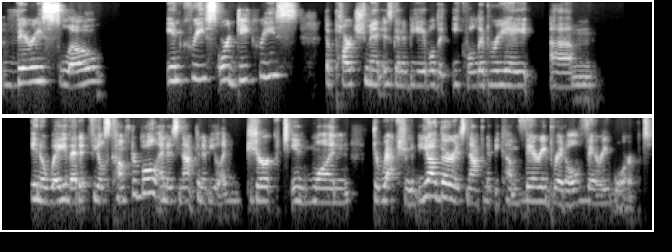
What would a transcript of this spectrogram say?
very slow increase or decrease, the parchment is going to be able to equilibrate um, in a way that it feels comfortable and is not going to be like jerked in one direction or the other, is not going to become very brittle, very warped.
